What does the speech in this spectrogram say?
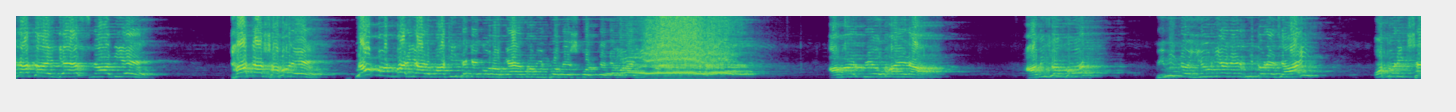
এলাকায় গ্যাস না দিয়ে ঢাকা শহরে ব্রাহ্মণবাড়িয়ার মাটি থেকে কোনো গ্যাস আমি প্রবেশ করতে দেব না আমার প্রিয় ভাইরা আমি যখন বিভিন্ন ইউনিয়নের ভিতরে যাই অটোরিক্সা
